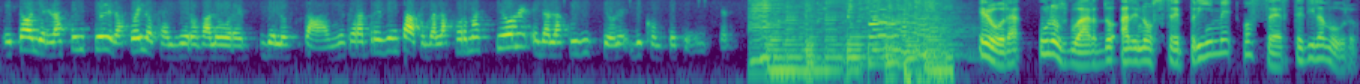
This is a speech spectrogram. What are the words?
e togliere l'attenzione da quello che è il vero valore dello stage, che è rappresentato dalla formazione e dall'acquisizione di competenze. E ora uno sguardo alle nostre prime offerte di lavoro.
